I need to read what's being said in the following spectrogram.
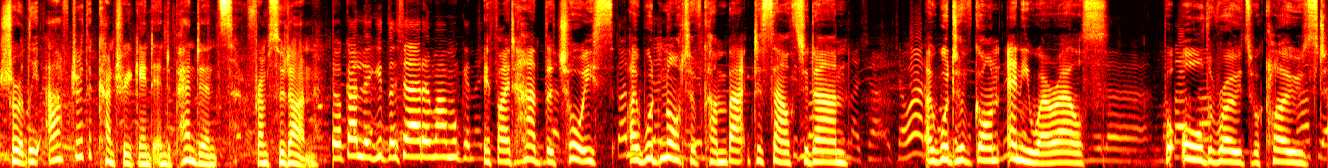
shortly after the country gained independence from Sudan. If I'd had the choice, I would not have come back to South Sudan. I would have gone anywhere else. But all the roads were closed.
